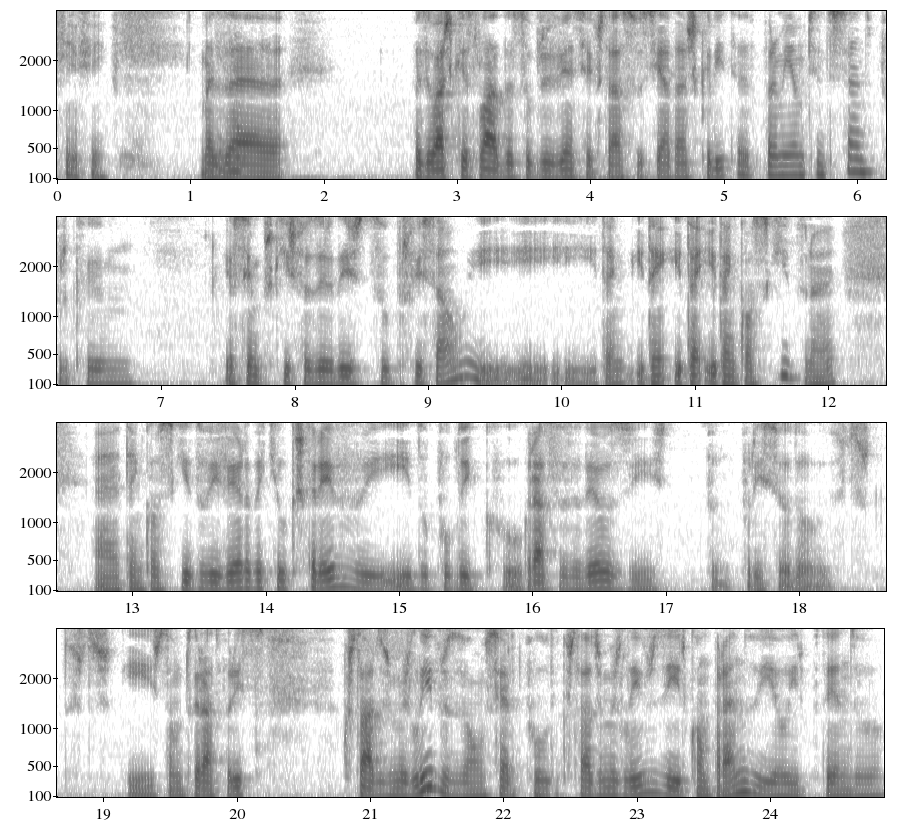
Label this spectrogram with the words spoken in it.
enfim. Mas, uh, mas eu acho que esse lado da sobrevivência que está associado à escrita para mim é muito interessante porque eu sempre quis fazer disto profissão e, e, e, tenho, e, tenho, e, tenho, e tenho conseguido, não é? uh, tenho conseguido viver daquilo que escrevo e, e, do público, graças a Deus, e por isso eu dou, e estou muito grato por isso. Gostar dos meus livros, ou um certo público gostar dos meus livros e ir comprando e eu ir podendo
